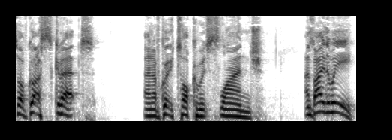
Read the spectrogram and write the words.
So I've got a script, and I've got to talk about Slanj. And by the way,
